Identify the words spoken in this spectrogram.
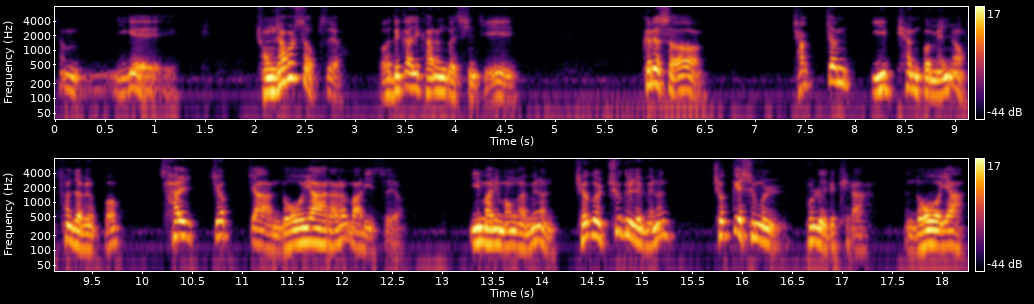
참 이게 종잡을 수 없어요. 어디까지 가는 것인지. 그래서 작전 2편 보면요, 손자병법, 살적자 노야라는 말이 있어요. 이 말이 뭔가 하면은 적을 죽이려면은 적개심을 불러일으키라. 노야.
